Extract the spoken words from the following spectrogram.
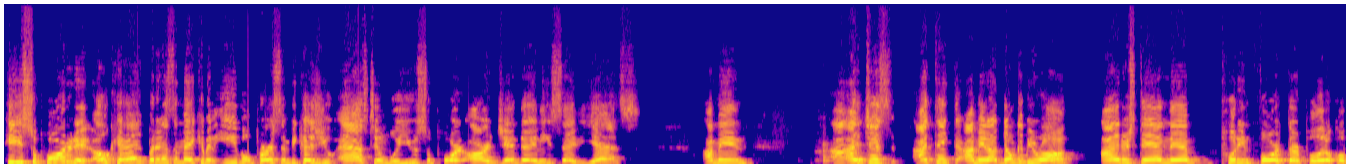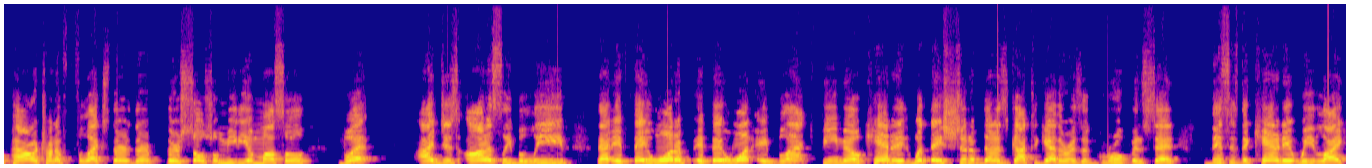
He supported it. Okay, but it doesn't make him an evil person because you asked him, will you support our agenda? And he said, yes. I mean, I just, I think, I mean, don't get me wrong. I understand them putting forth their political power, trying to flex their their their social media muscle, but I just honestly believe that if they want to, if they want a black female candidate, what they should have done is got together as a group and said, "This is the candidate we like.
